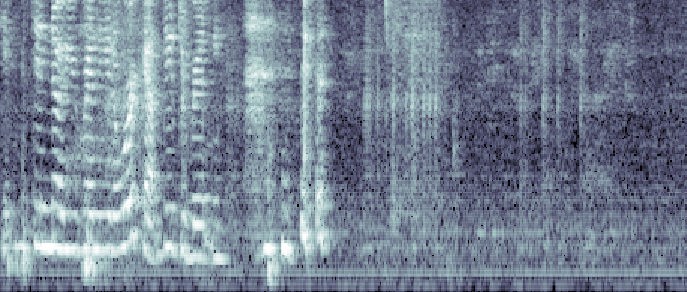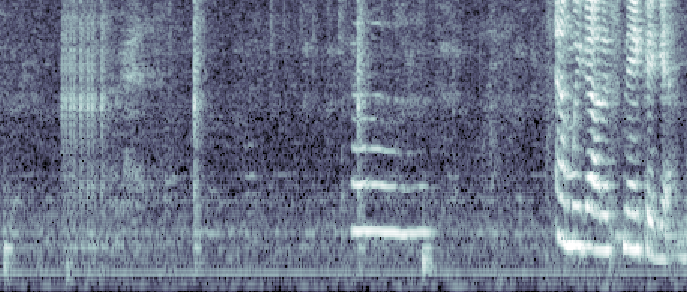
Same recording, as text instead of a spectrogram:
You Didn't know you were going to get a workout, did you, Brittany? And we got a snake again.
